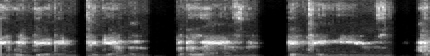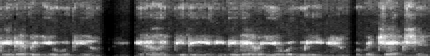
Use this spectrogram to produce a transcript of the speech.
And we did it together for the last 15 years. I did every year with him at LAPD, and he did every year with me with rejection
